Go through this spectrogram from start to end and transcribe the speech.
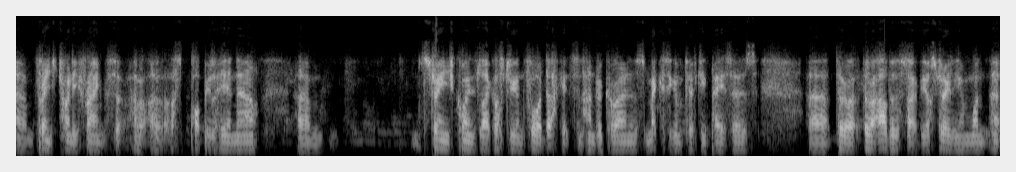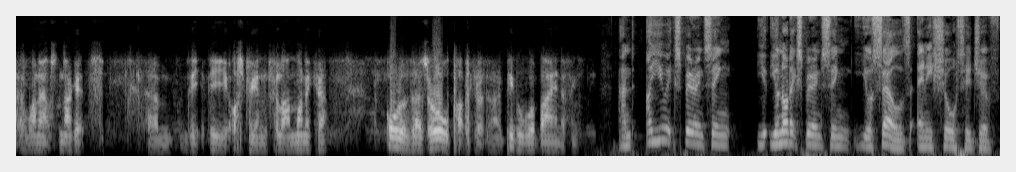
um, French 20 francs are, are, are, popular here now. Um, strange coins like Austrian four ducats and 100 coronas, Mexican 50 pesos. Uh, there are there are others like the Australian one uh, one ounce nuggets, um, the the Austrian Philharmonica. All of those are all popular at the moment. People will buy anything. And are you experiencing? You're not experiencing yourselves any shortage of,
